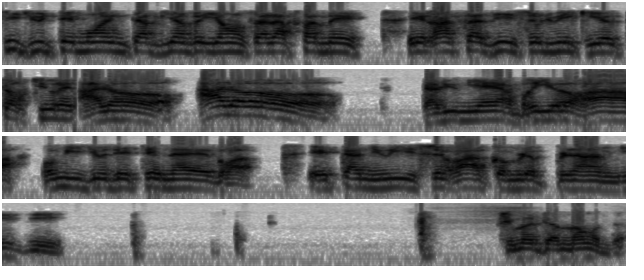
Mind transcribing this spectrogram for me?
si tu témoignes ta bienveillance à l'affamé et rassasies celui qui est torturé, alors, alors, ta lumière brillera au milieu des ténèbres et ta nuit sera comme le plein midi. Je me demande,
